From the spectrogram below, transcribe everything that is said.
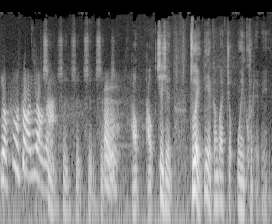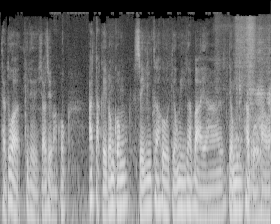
有副作用是啊。是是是是哎是，好好谢谢。诸位，你也感觉足委屈的呗？头拄啊，迄个小姐嘛讲，啊，大家拢讲西医较好，中医较歹啊，中医较无效啊，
